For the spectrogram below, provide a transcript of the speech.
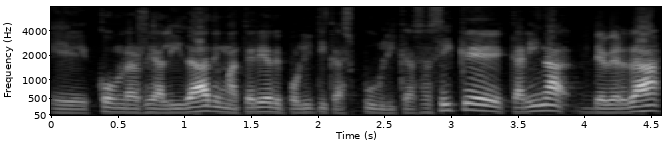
eh, con la realidad en materia de políticas públicas. Así que, Karina, de verdad,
